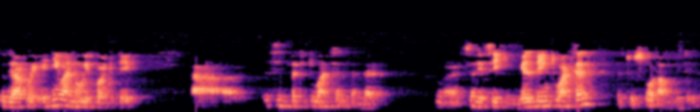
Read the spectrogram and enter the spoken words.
So therefore, anyone who is going to take uh, sympathy to oneself and uh, uh, seeking well-being to oneself, is to slow down a little,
